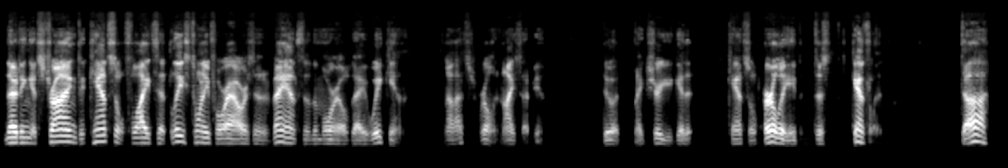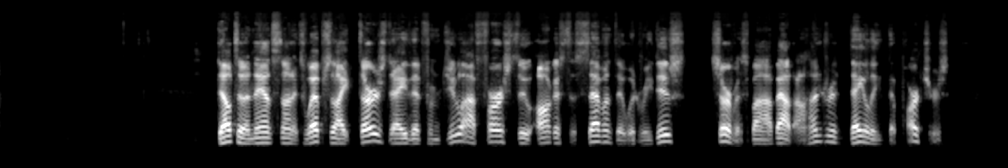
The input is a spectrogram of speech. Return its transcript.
noting it's trying to cancel flights at least 24 hours in advance of the Memorial Day weekend. Now, that's really nice of you. Do it. Make sure you get it canceled early. Just cancel it. Duh. Delta announced on its website Thursday that from July 1st through August the 7th, it would reduce service by about 100 daily departures,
